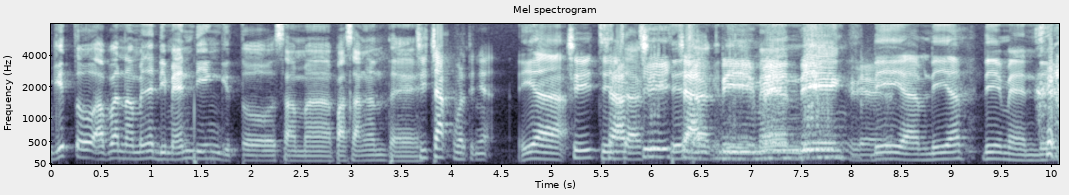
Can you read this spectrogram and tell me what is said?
gitu apa namanya demanding gitu sama pasangan teh. Cicak berarti nya. Iya. Cicak, cicak, demanding. Iya. Diam diam demanding.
